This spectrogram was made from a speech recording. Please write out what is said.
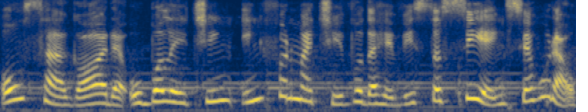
Ouça agora o boletim informativo da revista Ciência Rural,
